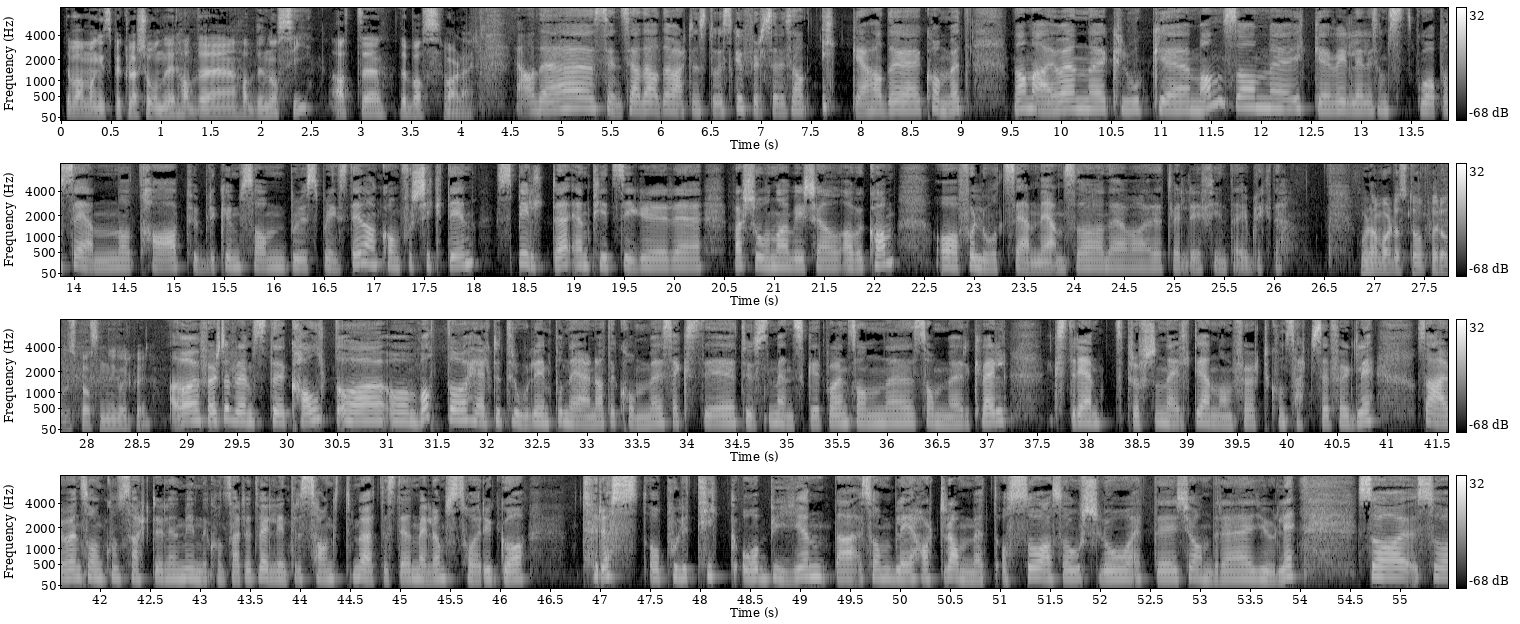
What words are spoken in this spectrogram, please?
Det var mange spekulasjoner. Hadde, hadde noe å si at uh, The Boss var der? Ja, det syns jeg det hadde vært en stor skuffelse hvis han ikke hadde kommet. Men han er jo en eh, klok eh, mann som ikke ville liksom gå på scenen og ta publikum som Bruce Springsteen. Han kom forsiktig inn, spilte en Pete Seeger-versjon av We Shall Overcome og forlot scenen igjen. Så det var et veldig fint øyeblikk, det. Hvordan var det å stå på Rådhusplassen i går kveld? Det var først og fremst kaldt og, og, vått, og helt utrolig imponerende at det kommer 60 000 mennesker på en sånn uh, sommerkveld. Ekstremt profesjonelt gjennomført konsert, selvfølgelig. Så er jo en sånn konsert eller en minnekonsert et veldig interessant møtested mellom sorg og trøst og politikk og byen der, som ble hardt rammet også, altså Oslo etter 22. juli. Så, så,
